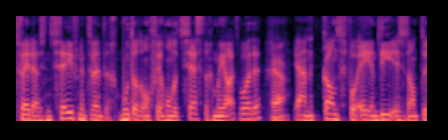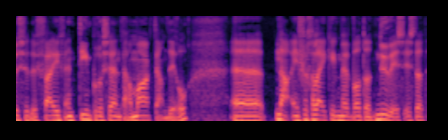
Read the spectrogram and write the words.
2027 moet dat ongeveer 160 miljard worden. Ja. ja, en de kans voor AMD is dan tussen de 5 en 10 procent aan marktaandeel. Uh, nou, in vergelijking met wat dat nu is, is dat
